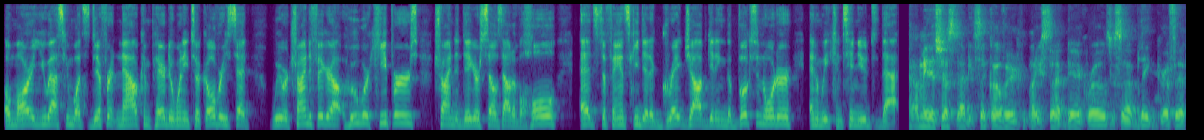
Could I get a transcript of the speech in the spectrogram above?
Omari, you ask him what's different now compared to when he took over. He said, We were trying to figure out who were keepers, trying to dig ourselves out of a hole. Ed Stefanski did a great job getting the books in order, and we continued that. I mean, it's just that he took over. Uh, you have Derrick Rose, you have Blake Griffin.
